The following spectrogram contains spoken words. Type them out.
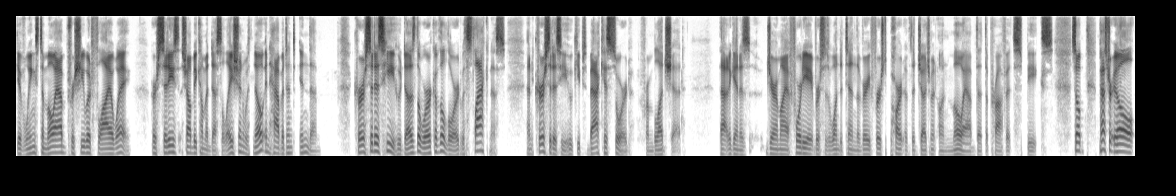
Give wings to Moab, for she would fly away. Her cities shall become a desolation with no inhabitant in them. Cursed is he who does the work of the Lord with slackness, and cursed is he who keeps back his sword from bloodshed. That again is Jeremiah 48, verses 1 to 10, the very first part of the judgment on Moab that the prophet speaks. So, Pastor Ill,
